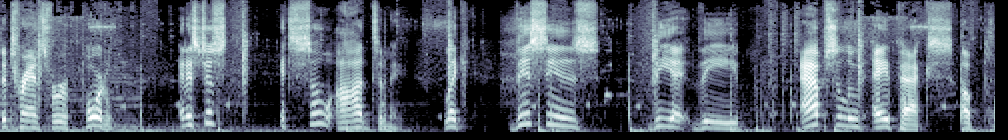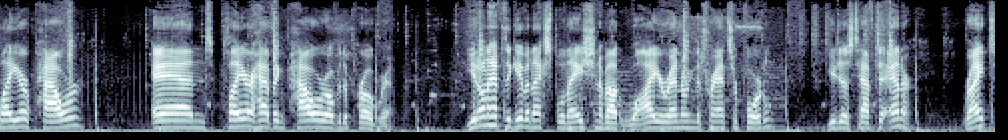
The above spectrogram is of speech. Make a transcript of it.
the transfer portal. And it's just, it's so odd to me. Like, this is the the absolute apex of player power and player having power over the program. You don't have to give an explanation about why you're entering the transfer portal. You just have to enter, right?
